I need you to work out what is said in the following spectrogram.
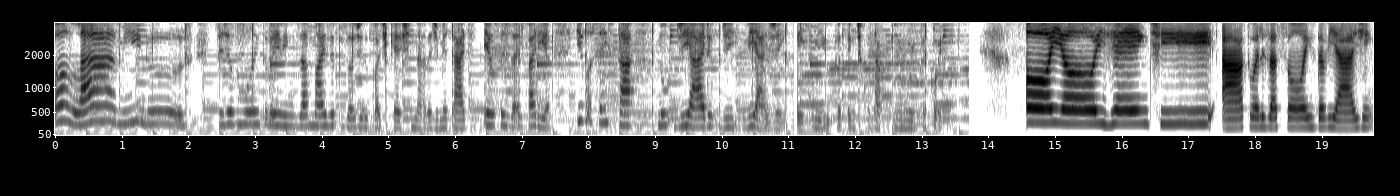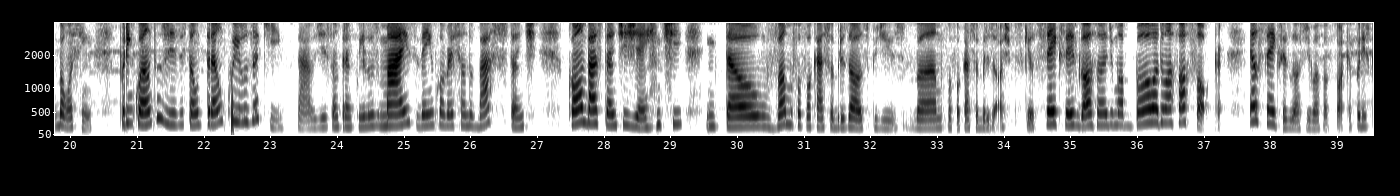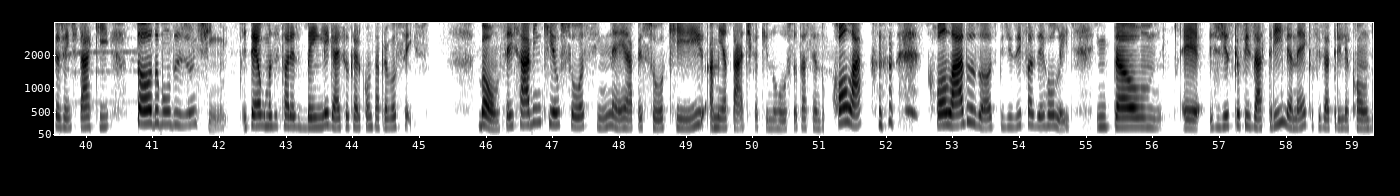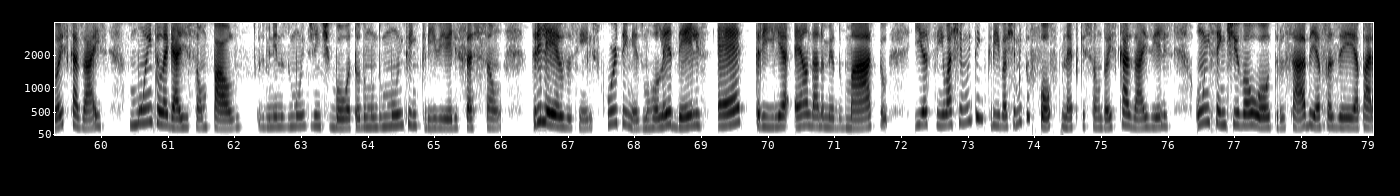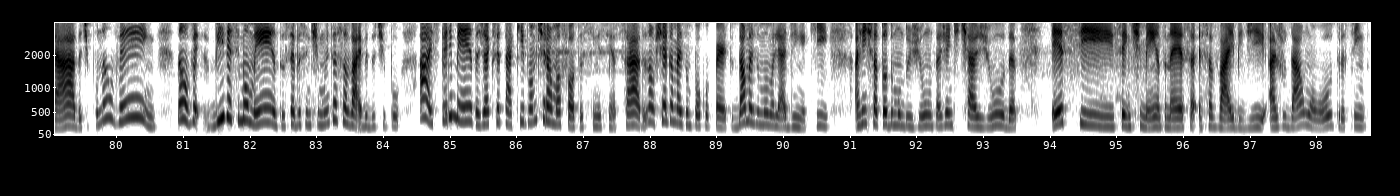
Olá, amigos! Sejam muito bem-vindos a mais um episódio do podcast Nada de Metades. Eu sou Gisele Faria e você está no Diário de Viagem. Vem comigo que eu tenho que te contar muita coisa. Oi, oi, gente! Atualizações da viagem. Bom, assim, por enquanto os dias estão tranquilos aqui, tá? Os dias estão tranquilos, mas venho conversando bastante com bastante gente. Então, vamos fofocar sobre os hóspedes? Vamos fofocar sobre os hóspedes, que eu sei que vocês gostam de uma boa de uma fofoca. Eu sei que vocês gostam de uma fofoca, por isso que a gente tá aqui todo mundo juntinho. E tem algumas histórias bem legais que eu quero contar para vocês. Bom, vocês sabem que eu sou assim, né? A pessoa que a minha tática aqui no rosto tá sendo colar, colar dos hóspedes e fazer rolê. Então, é, esses dias que eu fiz a trilha, né? Que eu fiz a trilha com dois casais muito legais de São Paulo. Os meninos muito gente boa, todo mundo muito incrível. Eles são trilheiros, assim, eles curtem mesmo. O rolê deles é trilha, é andar no meio do mato. E assim, eu achei muito incrível, achei muito fofo, né? Porque são dois casais e eles um incentiva o outro, sabe? A fazer a parada, tipo, não, vem, não, vem, vive esse momento, sabe? Eu senti muito essa vibe do tipo, ah, experimenta, já que você tá aqui, vamos tirar uma foto assim, assim, assada. Não, chega mais um pouco perto, dá mais uma olhadinha aqui. A gente tá todo mundo junto, a gente te ajuda esse sentimento, né, essa, essa vibe de ajudar um ao outro, assim,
